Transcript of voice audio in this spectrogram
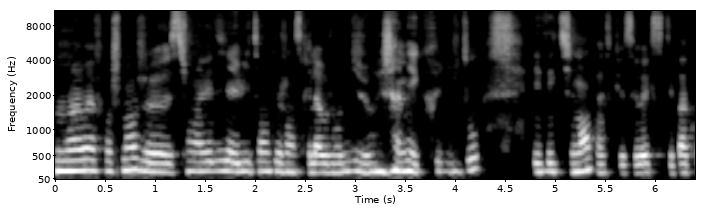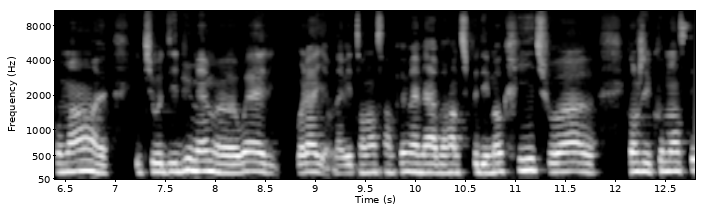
Ouais, ouais, franchement, si on m'avait dit il y a huit ans que j'en serais là aujourd'hui, j'aurais jamais cru du tout, effectivement, parce que c'est vrai que c'était pas commun. Et puis au début même, ouais, voilà, on avait tendance un peu même à avoir un petit peu des moqueries, tu vois. Quand j'ai commencé,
